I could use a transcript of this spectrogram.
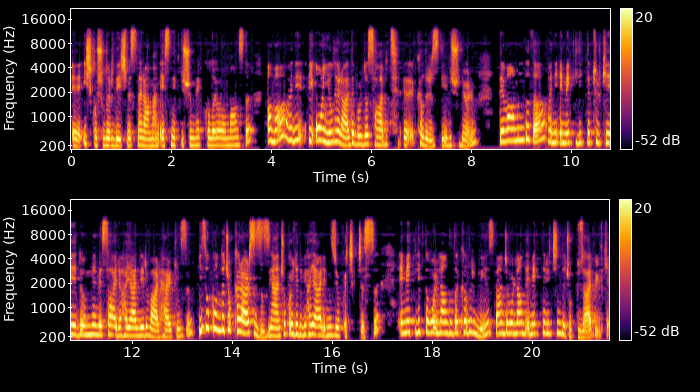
e, iş koşulları değişmesine rağmen esnek düşünmek kolay olmazdı. Ama hani bir 10 yıl herhalde burada sabit e, kalırız diye düşünüyorum. Devamında da hani emeklilikte Türkiye'ye dönme vesaire hayalleri var herkesin. Biz o konuda çok kararsızız. Yani çok öyle de bir hayalimiz yok açıkçası. Emeklilikte Hollanda'da kalır mıyız? Bence Hollanda emekliler için de çok güzel bir ülke.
